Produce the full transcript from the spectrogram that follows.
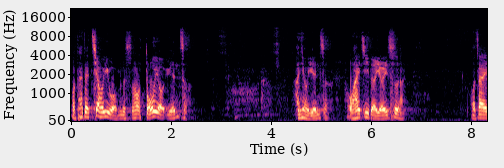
我太太教育我们的时候多有原则。很有原则，我还记得有一次啊，我在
